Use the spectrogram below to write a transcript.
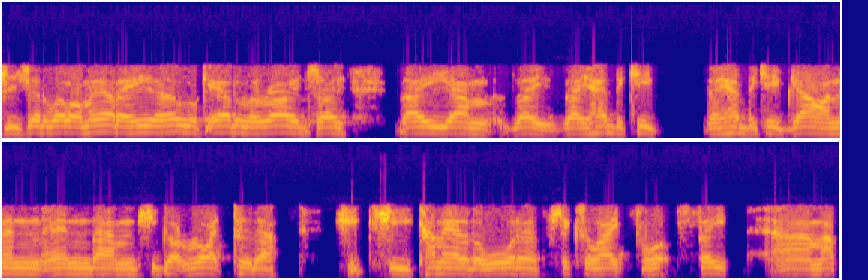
she said, "Well, I'm out of here. Look out of the road." So they um they they had to keep they had to keep going, and and um, she got right to the she she come out of the water six or eight foot, feet um, up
